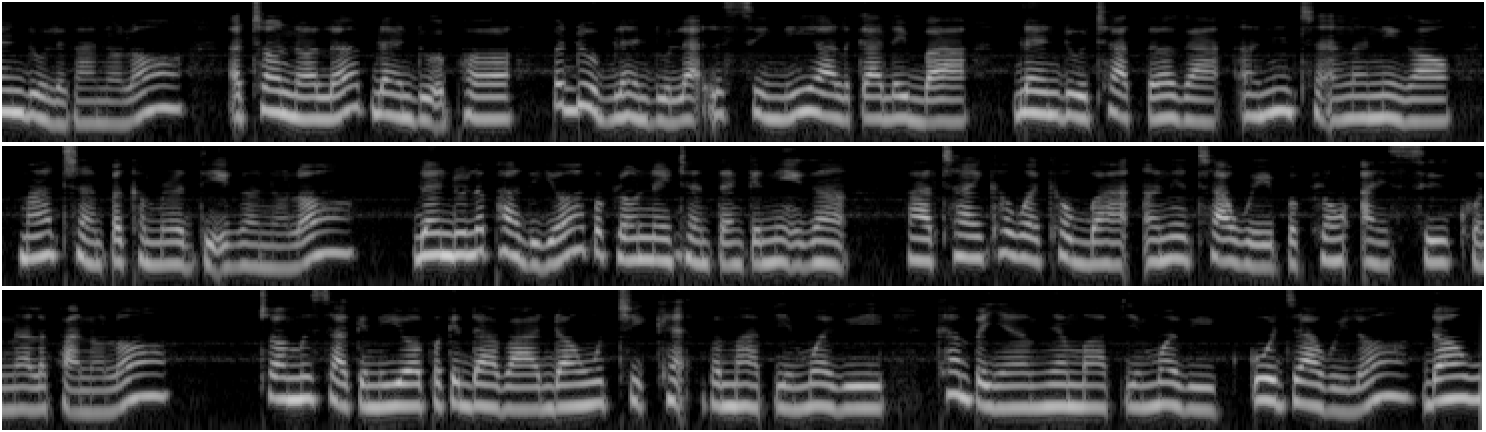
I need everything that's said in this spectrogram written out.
န်းဒူလကနော်လောအထော်နော်လဘလန်ဒူအဖပဒုဘလန်ဒူလလစီနီယာလကဒိပါဘလန်ဒူထတ်ကအနစ်ထန်လန်နေကောင်မာထန်ပကမရတိကနော်လောဘလန်ဒူလဖတ်ဒီယောပပလုံးနေထန်တန်ကနိက ဂါထိုင်ခဝက်ခုတ်ပါအနိထဝေပဖလုံးအိုင်စုခုနလဖာနော်လောထောမစကနီယောပကဒဘာဒေါင်းဝတိခန့်ဗမာပြည်မွဲ့ကြီးခန့်ပယံမြန်မာပြည်မွဲ့ကြီးကိုကြဝေလောဒေါင်းဝ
